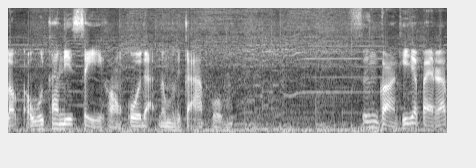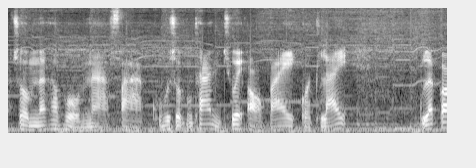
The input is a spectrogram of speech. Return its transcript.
ล็อกอาวุธขั้นที่ 4 ของโอดะโนมุริกะครับผม ซึ่งก่อนที่จะไปรับชมนะครับผมนะฝากคุณผู้ชมทุกท่านช่วยออกไปกดไลค์แล้วก็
